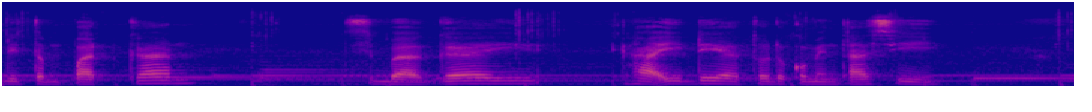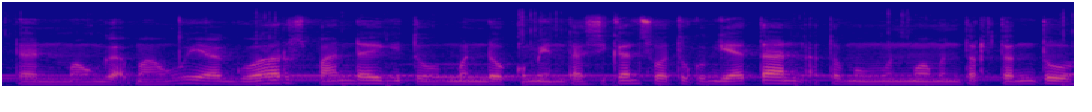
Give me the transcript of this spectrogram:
ditempatkan sebagai HID atau dokumentasi. Dan mau nggak mau ya gue harus pandai gitu mendokumentasikan suatu kegiatan atau momen-momen tertentu.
